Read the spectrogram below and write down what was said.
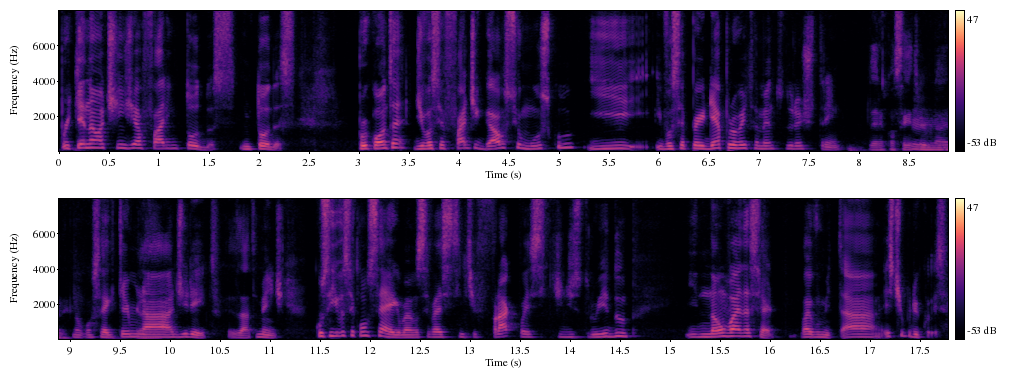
Por que não atingir a falha em todas? Em todas? Por conta de você fadigar o seu músculo e, e você perder aproveitamento durante o treino. Não consegue terminar, uhum. né? Não consegue terminar é. direito, exatamente. Conseguir você consegue, mas você vai se sentir fraco, vai se sentir destruído e não vai dar certo. Vai vomitar, esse tipo de coisa.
